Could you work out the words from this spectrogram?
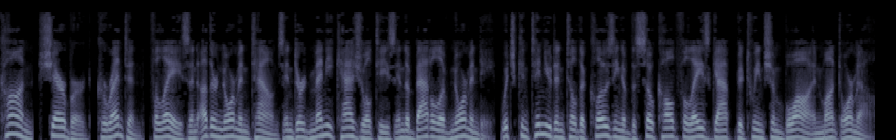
Caen, Cherbourg, Carentan, Falaise and other Norman towns endured many casualties in the Battle of Normandy, which continued until the closing of the so-called Falaise Gap between Chambois and Mont Ormel.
